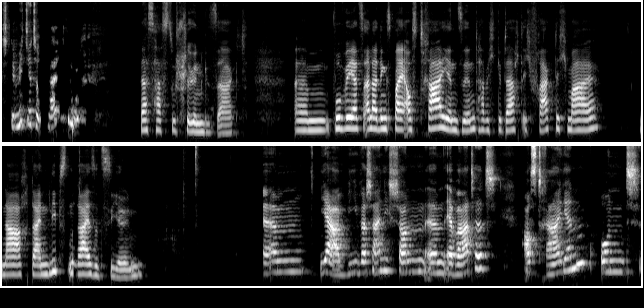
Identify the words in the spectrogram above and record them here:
Stimme ich dir total zu. Das hast du schön gesagt. Ähm, wo wir jetzt allerdings bei Australien sind, habe ich gedacht, ich frage dich mal nach deinen liebsten Reisezielen. Ähm, ja, wie wahrscheinlich schon ähm, erwartet, Australien und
